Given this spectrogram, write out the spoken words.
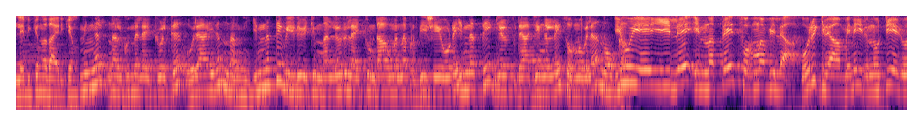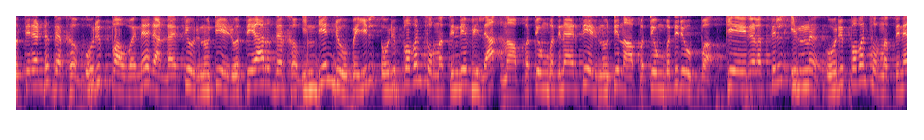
ലഭിക്കുന്നതായിരിക്കും. നിങ്ങൾ നൽകുന്ന ലൈക്കുകൾക്ക് ഒരായിരം നന്ദി. ഇന്നത്തെ വീഡിയോയ്ക്ക് നല്ലൊരു ലൈക്ക് ഉണ്ടാകുമെന്ന പ്രതീക്ഷയോടെ ഇന്നത്തെ ഗൾഫ് രാജ്യങ്ങളിലെ സ്വർണവില യു നോക്കാം എ ഇയിലെ ഇന്നത്തെ സ്വർണവില ഒരു ഗ്രാമിന് ഇരുന്നൂറ്റി എഴുപത്തിരണ്ട് ദർഹം ഒരു പവന് രണ്ടായിരത്തി ഒരുന്നൂറ്റി എഴുപത്തി ആറ് ദർഹം. ഇന്ത്യൻ രൂപയിൽ ഒരു പവൻ സ്വർണത്തിന്റെ വില നാൽപ്പത്തി ഒമ്പതിനായിരത്തി എഴുന്നൂറ്റി നാൽപ്പത്തി ഒമ്പത് രൂപ ഇന്ന് ഒരു പവൻ സ്വർണത്തിന്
